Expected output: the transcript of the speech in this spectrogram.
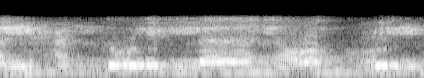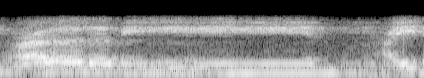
അൽഹംദുലില്ലാഹി റബ്ബിൽ ആലമീൻ. عين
